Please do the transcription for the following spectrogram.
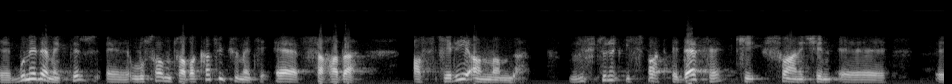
E, bu ne demektir? E, ulusal mutabakat hükümeti eğer sahada askeri anlamda rüştünü ispat ederse ki şu an için e, e,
